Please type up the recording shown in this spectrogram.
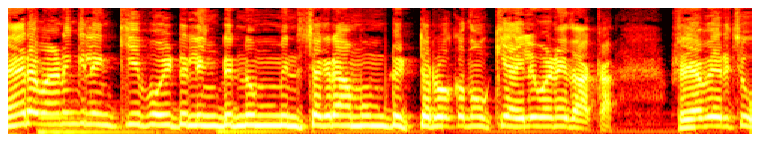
നേരെ വേണമെങ്കിൽ എനിക്ക് പോയിട്ട് ലിങ്ക്ഡിനും ഇൻസ്റ്റാഗ്രാമും ട്വിറ്ററും ഒക്കെ നോക്കി അതിൽ വേണേ ഇതാക്കാം. പക്ഷേ ഞാൻ വിചാരിച്ചു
